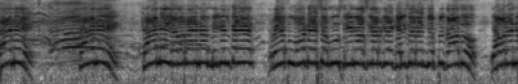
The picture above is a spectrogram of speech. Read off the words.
కానీ కానీ కానీ ఎవరైనా మిగిలితే రేపు ఓటేసాము శ్రీనివాస్ గారికి గెలిచారని చెప్పి కాదు. ఎవరైనా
